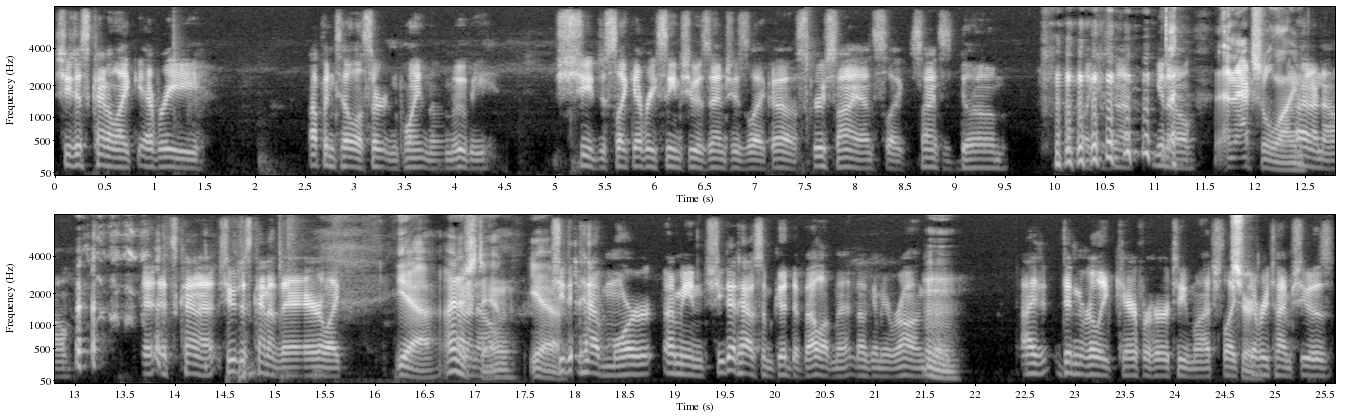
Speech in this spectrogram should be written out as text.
she just kind of like every up until a certain point in the movie, she just like every scene she was in, she's like, "Oh, screw science! Like science is dumb." Like she's not, you know, an actual line. I don't know. It, it's kind of she was just kind of there. Like Yeah, I don't know. understand. Yeah. she did have more. I mean, she did have some good development. Don't get me wrong, but I didn't really care for her too much. Like Sure. every time she was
